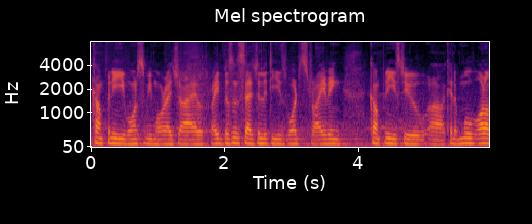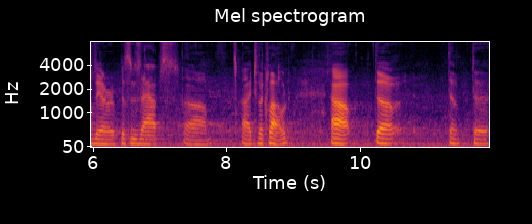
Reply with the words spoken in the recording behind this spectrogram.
company wants to be more agile, right? Business agility is what's driving companies to uh, kind of move all of their business apps uh, uh, to the cloud. Uh, the the the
